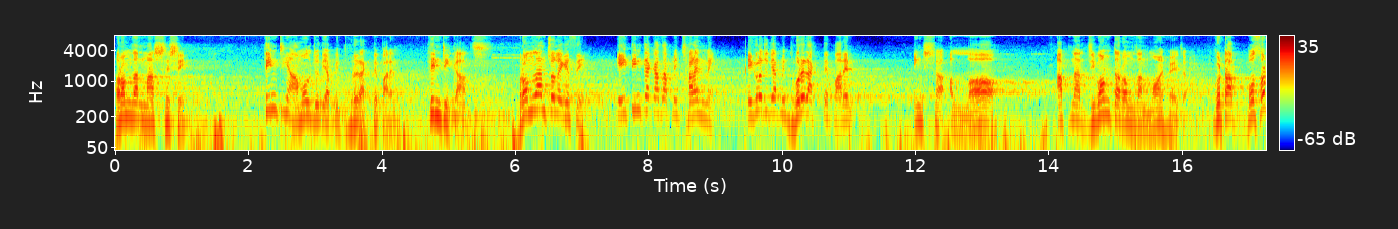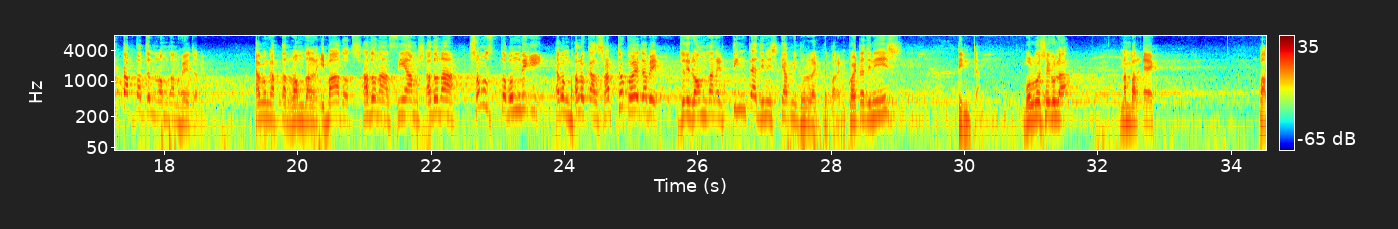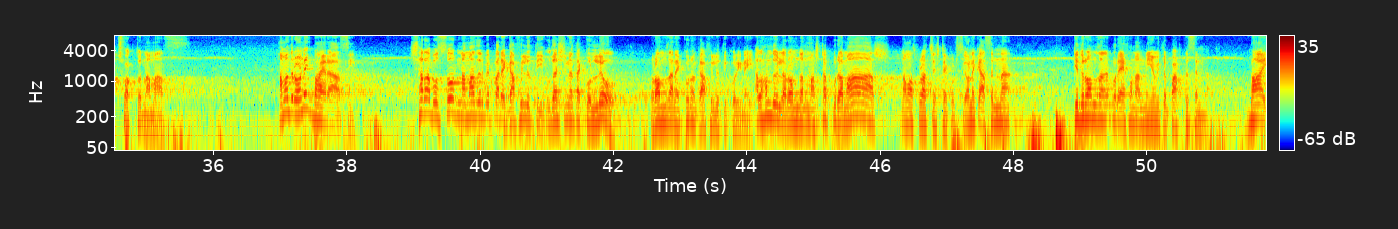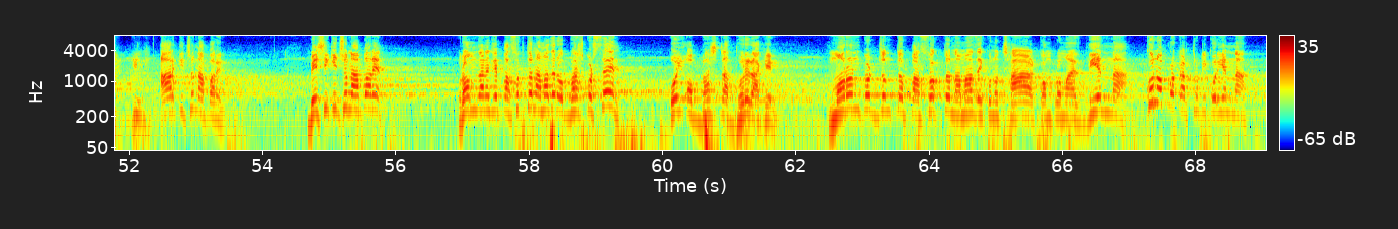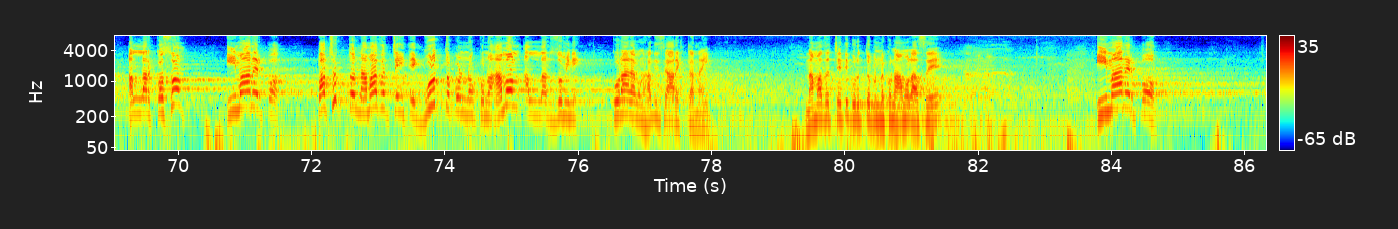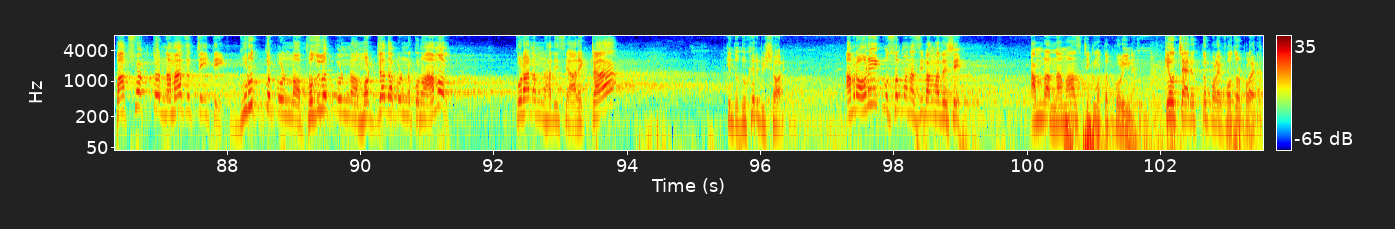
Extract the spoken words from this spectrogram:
রমজান মাস শেষে তিনটি আমল যদি আপনি ধরে রাখতে পারেন, তিনটি কাজ। রমজান চলে গেছে, এই তিনটা কাজ আপনি ছাড়েন নাই, এগুলো যদি আপনি ধরে রাখতে পারেন ইনশা আল্লাহ আপনার জীবনটা রমজানময় হয়ে যাবে। গোটা বছরটা আপনার জন্য রমজান হয়ে যাবে। এবং আপনার রমজানের ইবাদত, সাধনা, সিয়াম, সাধনা, সমস্ত বন্দিগি এবং ভালো কাজ সার্থক হয়ে যাবে যদি রমজানের তিনটা জিনিসকে আপনি ধরে রাখতে পারেন। কয়টা জিনিস? তিনটা। বলব সেগুলা। নাম্বার এক, পাঁচ ওয়াক্ত নামাজ। আমাদের অনেক ভাইরা আছি। সারা বছর নামাজের ব্যাপারে গাফিলতি, উদাসীনতা করলেও রমজানে কোনো গাফিলতি করি নাই। আলহামদুলিল্লাহ, রমজান মাসটা পুরো মাস নামাজ পড়ার চেষ্টা করছি। অনেকে আছেন না, কিন্তু রমজানের পরে এখন আর নিয়মিত পারতেছেন না। ভাই, আর কিছু না পারেন। বেশি কিছু না পারেন। রমজানে যে পাঁচক্ত নামাজের অভ্যাস করছেন ওই অভ্যাসটা ধরে রাখেন। মরণ পর্যন্ত পাঁচক্ত নামাজে কোনো ছাড় কম্প্রোমাইজ দিয়েন না, কোনো প্রকার ত্রুটি করিয়েন না। আল্লাহর কসম ইমানের পর পাঁচক্ত নামাজের চাইতে গুরুত্বপূর্ণ কোনো আমল আল্লাহর জমিনে। কোরআন এবং হাদিসে আরেকটা নাই। নামাজের চাইতে গুরুত্বপূর্ণ কোনো আমল আছে? ইমানের পর পাঁচ ওয়াক্ত নামাজের চাইতে গুরুত্বপূর্ণ, ফজিলতপূর্ণ, মর্যাদাপূর্ণ কোনো আমল কোরআন এবং হাদিসে আরেকটা। কিন্তু দুঃখের বিষয়, আমরা অনেক মুসলমান আছি বাংলাদেশে, আমরা নামাজ ঠিকমতো পড়ি না। কেউ চার রক্ত পড়ে, ফজর পড়ে না।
